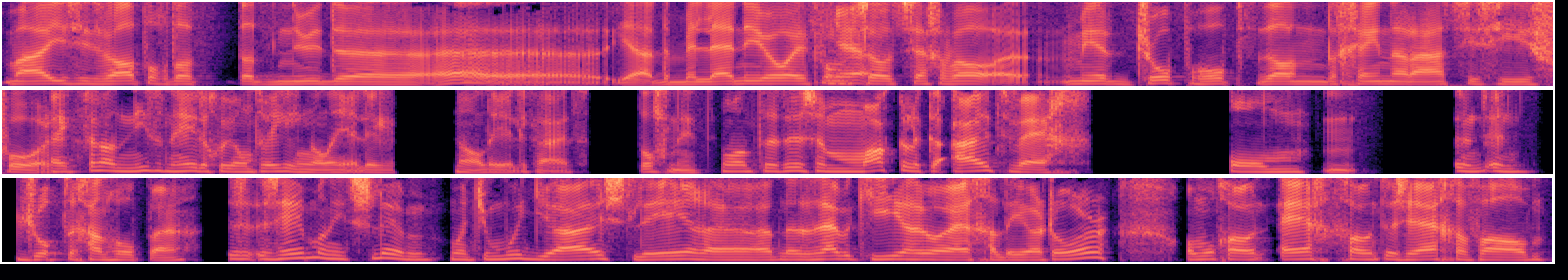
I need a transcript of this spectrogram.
maar je ziet wel toch dat, dat nu de, ja, de millennial, even om het zo te zeggen, wel eh, meer job hopt dan de generaties hiervoor. Ik vind dat niet een hele goede ontwikkeling, in alle eerlijk- in alle eerlijkheid. Toch niet? Want het is een makkelijke uitweg om Hm. een, een job te gaan hoppen. Dus het is helemaal niet slim. Want je moet juist leren, en dat heb ik hier heel erg geleerd hoor, om gewoon echt gewoon te zeggen van,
